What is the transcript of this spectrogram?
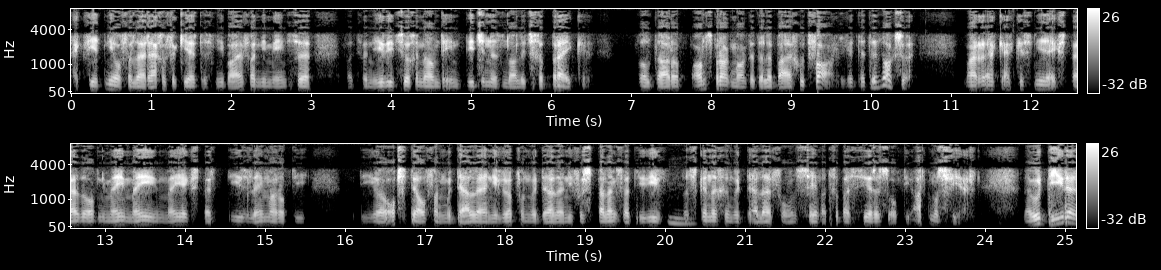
ek weet nie of hulle reg of verkeerd is nie. Baie van die mense wat van hierdie sogenaamde indigenous knowledge gebruik, wil daarop aanspraak maak dat hulle baie goed vaar. Jy weet, dit is dalk so. Maar ek ek is nie 'n ekspert op nie. My my my ekspertise lê maar op die die uh, opstel van modelle en die loop van modelle en die voorspellings wat hierdie hmm. wiskundige modelle vir ons sê wat gebaseer is op die atmosfeer. Nou hoe diere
